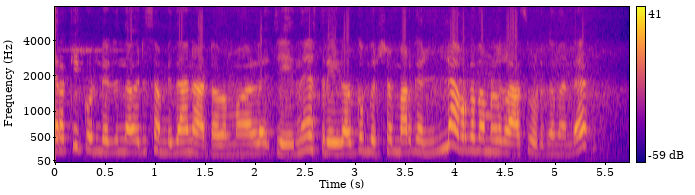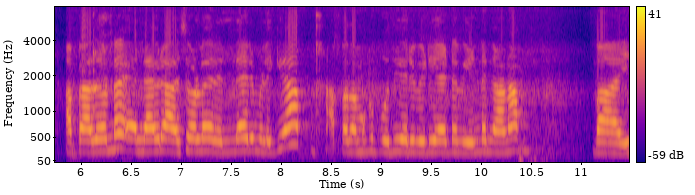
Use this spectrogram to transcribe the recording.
ഇറക്കിക്കൊണ്ടിരുന്ന ഒരു സംവിധാനം കേട്ടോ നമ്മൾ ചെയ്യുന്നത് സ്ത്രീകൾക്കും പുരുഷന്മാർക്കും എല്ലാവർക്കും നമ്മൾ ക്ലാസ് കൊടുക്കുന്നുണ്ട്. അപ്പോൾ അതുകൊണ്ട് എല്ലാവരും ആവശ്യമുള്ളവരെല്ലാവരും വിളിക്കുക. അപ്പോൾ നമുക്ക് പുതിയൊരു വീഡിയോ ആയിട്ട് വീണ്ടും കാണാം. ബായ്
